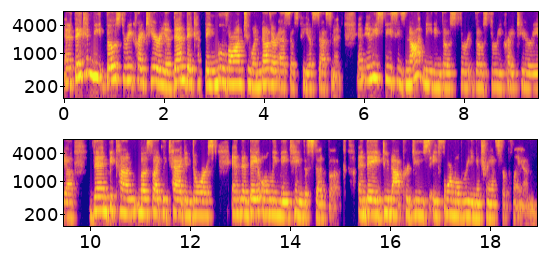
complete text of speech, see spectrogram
And if they can meet those three criteria, then they, can, they move on to another SSP assessment. And any species not meeting those three, those three criteria then become most likely tag endorsed, and then they only maintain the stud book. And they do not produce a formal breeding and transfer plan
